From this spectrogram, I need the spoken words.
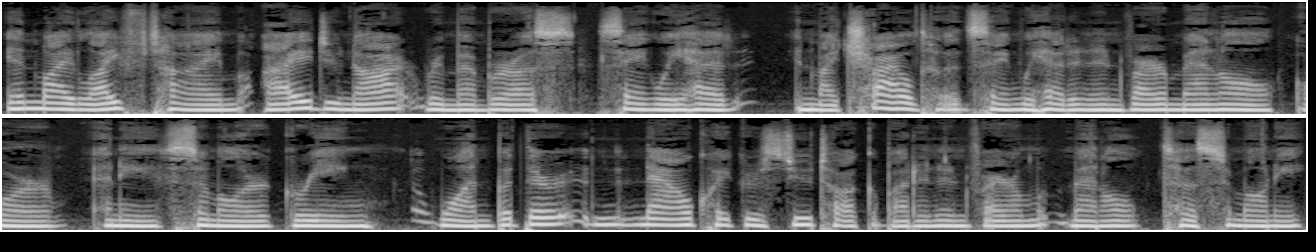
In my lifetime, I do not remember us saying we had in my childhood saying we had an environmental or any similar green one, but there now Quakers do talk about an environmental testimony.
